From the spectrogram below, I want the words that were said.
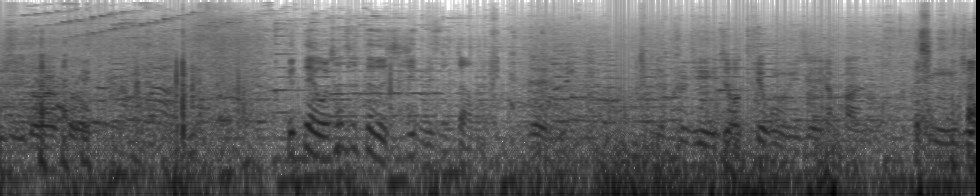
이제 일어날 거라고. 그때 오셨을 때도 지진이 있었잖아요. 네. 근데 그게 이제 어떻게 보면 이제 약간 징조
